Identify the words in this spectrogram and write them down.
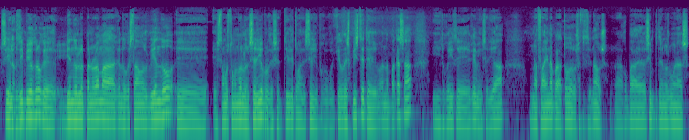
Sí, en No. principio yo creo que viendo el panorama, que lo que estábamos viendo, eh, estamos tomándolo en serio porque se tiene que tomar en serio, porque cualquier despiste te manda para casa y lo que dice Kevin sería una faena para todos los aficionados. En la Copa siempre tenemos buenas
